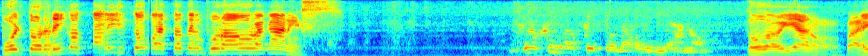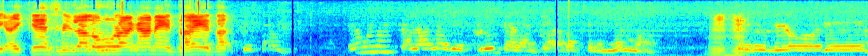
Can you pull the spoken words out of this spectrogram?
¿Puerto Rico está listo para esta temporada de huracanes? Yo creo que todavía no. Todavía no. Hay, hay que decirle a los huracanes, Es una ensalada de fruta la que ahora tenemos. Ujú. Flores,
